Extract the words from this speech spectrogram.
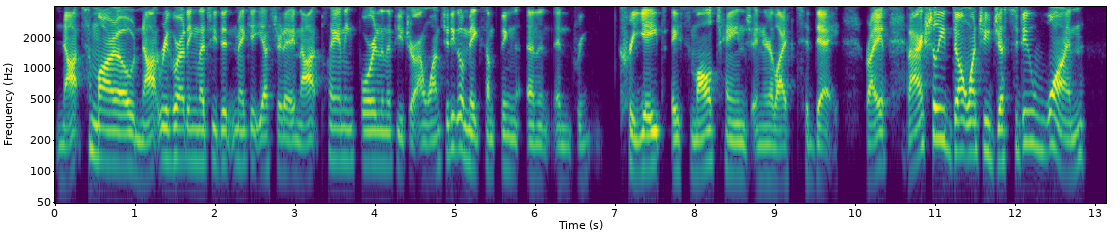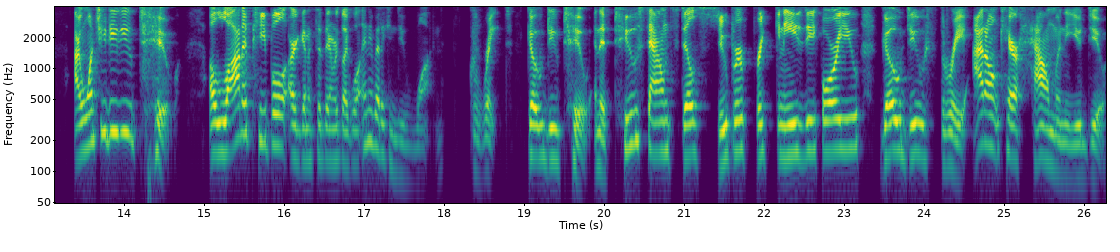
not tomorrow, not regretting that you didn't make it yesterday, not planning for it in the future. I want you to go make something and, and create a small change in your life today, right? And I actually don't want you just to do one, I want you to do two. A lot of people are going to sit there and be like, well, anybody can do one. Great go do two. And if two sounds still super freaking easy for you, go do three. I don't care how many you do,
